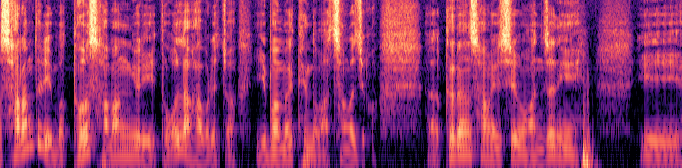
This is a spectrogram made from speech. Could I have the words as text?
사람들이 뭐 더 사망률이 더 올라가 버렸죠. 이번맥틴도 마찬가지고 어, 그런 상황이 지금 완전히 이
